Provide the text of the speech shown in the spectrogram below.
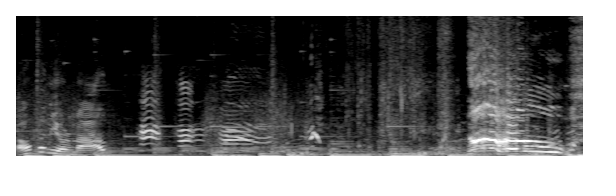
Open your mouth. Ha,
